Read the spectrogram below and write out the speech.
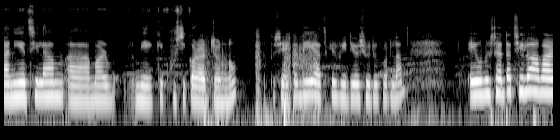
বানিয়েছিলাম আমার মেয়েকে খুশি করার জন্য। তো সেটা দিয়ে আজকের ভিডিও শুরু করলাম। এই অনুষ্ঠানটা ছিল আমার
